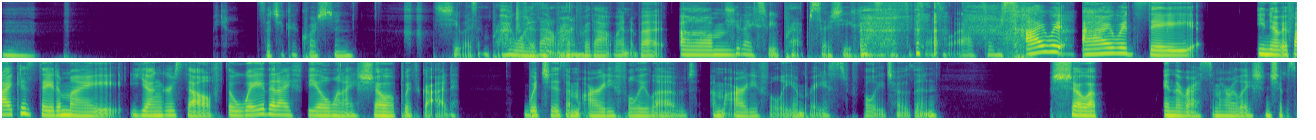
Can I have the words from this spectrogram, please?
hmm. such a good question. She wasn't prepped I for wasn't that prepped one. for that one, but um She likes to be prepped so she can have successful answers. I would I would say, you know, if I could say to my younger self, the way that I feel when I show up with God, which is I'm already fully loved, I'm already fully embraced, fully chosen. Show up in the rest of my relationships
